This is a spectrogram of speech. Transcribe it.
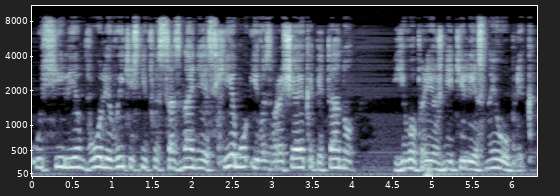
усилием воли вытеснив из сознания схему и возвращая капитану его прежний телесный облик.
